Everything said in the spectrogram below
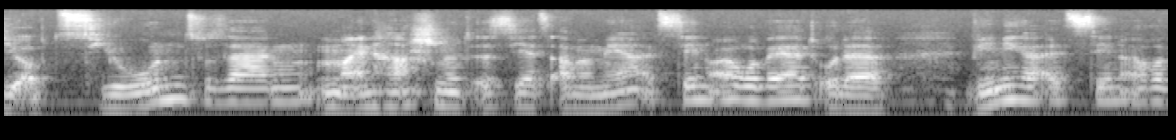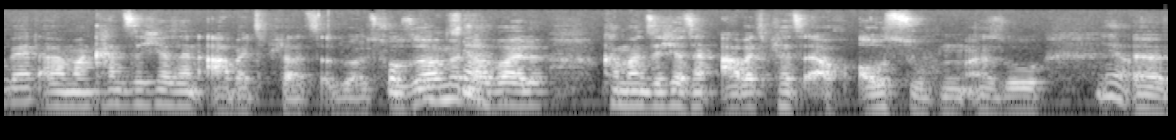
die Option zu sagen, mein Haarschnitt ist jetzt aber mehr als 10 Euro wert oder weniger als 10 Euro wert, aber man kann sich ja seinen Arbeitsplatz, also als Friseur mittlerweile, kann man sich ja seinen Arbeitsplatz auch aussuchen. Also ja. äh,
